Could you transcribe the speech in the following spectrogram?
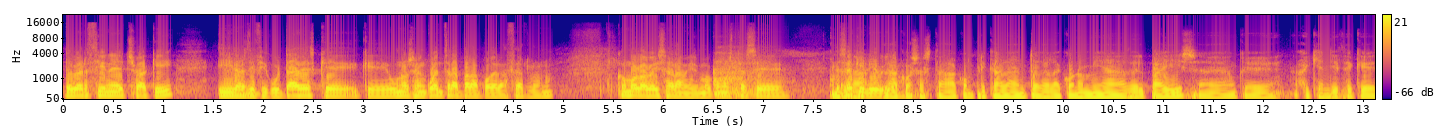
de ver cine hecho aquí y las dificultades que, que uno se encuentra para poder hacerlo. ¿no? ¿Cómo lo veis ahora mismo? ¿Cómo está ese, equilibrio? La, cosa está complicada en toda la economía del país, eh, aunque hay quien dice que,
